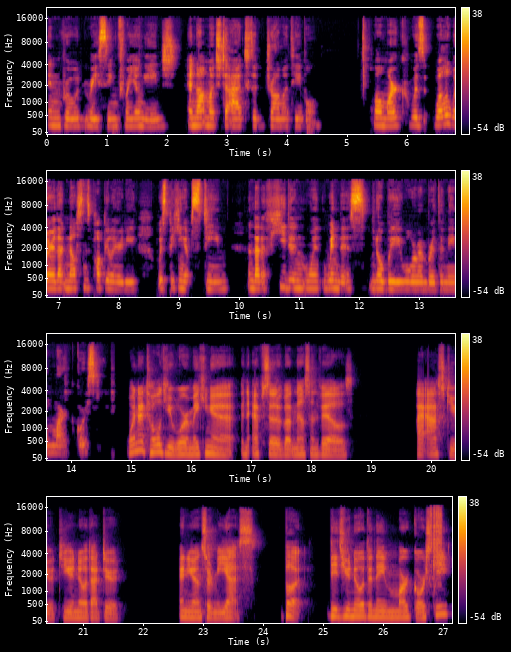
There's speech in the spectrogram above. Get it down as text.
in road racing from a young age, and not much to add to the drama table. While Mark was well aware that Nelson's popularity was picking up steam, and that if he didn't win this, nobody will remember the name Mark Gorski. When I told you we are making a an episode about Nelson Vails, I asked you, "Do you know that dude?" And you answered me yes. But did you know the name Mark Gorski?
